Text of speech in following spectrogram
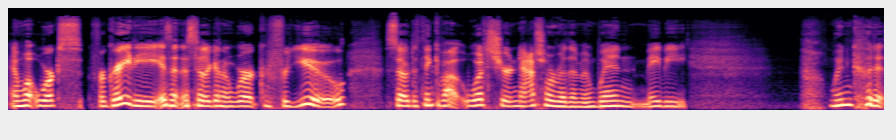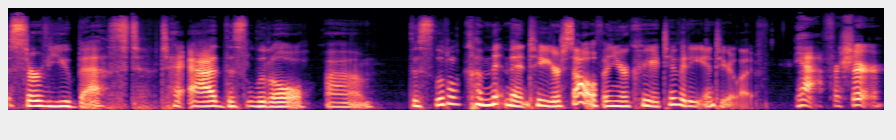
and what works for Grady isn't necessarily going to work for you. So to think about what's your natural rhythm and when maybe when could it serve you best to add this little um, this little commitment to yourself and your creativity into your life. Yeah, for sure.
